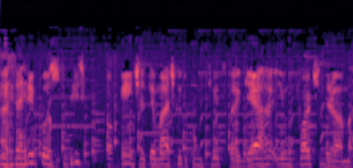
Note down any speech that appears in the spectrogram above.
A série possui principalmente a temática do conflito da guerra e um forte drama,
